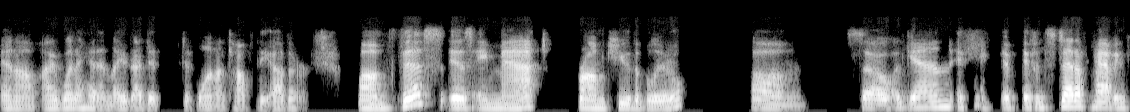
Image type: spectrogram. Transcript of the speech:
And um, I went ahead and layered. I did did one on top of the other. Um, this is a mat from Cue the Blue. Um, so again, if, if, if instead of having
